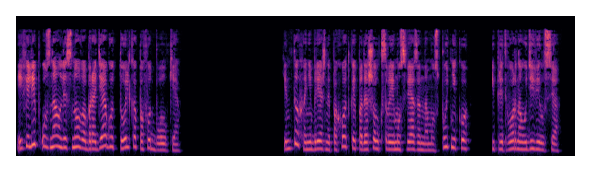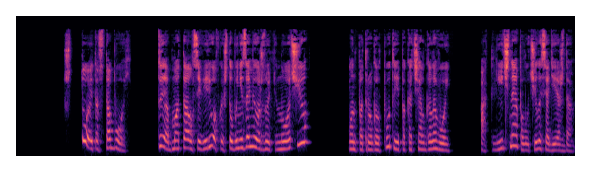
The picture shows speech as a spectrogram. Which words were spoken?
И Филипп узнал лесного бродягу только по футболке. Кентоха небрежной походкой подошел к своему связанному спутнику и притворно удивился. «Что это с тобой? Ты обмотался веревкой, чтобы не замерзнуть ночью?» Он потрогал путы и покачал головой. «Отличная получилась одежда».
